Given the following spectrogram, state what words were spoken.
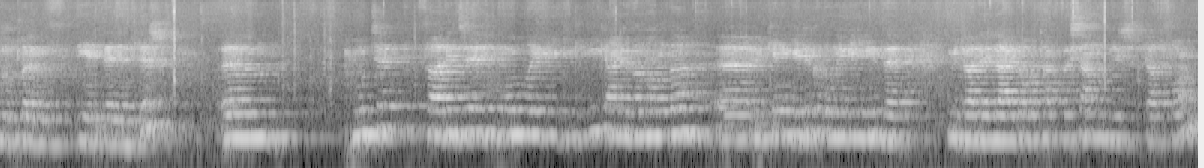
gruplarımız diye denilebilir. E, MUCEP sadece Muğla ilgili değil, aynı zamanda mücadelelerde ortaklaşan bir platform.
